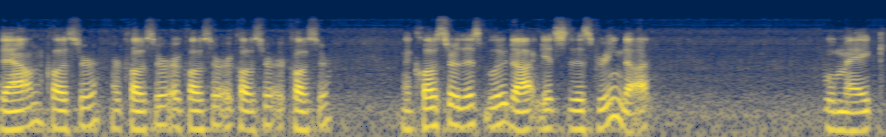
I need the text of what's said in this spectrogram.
down closer or closer or closer or closer or closer. The closer this blue dot gets to this green dot, will make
